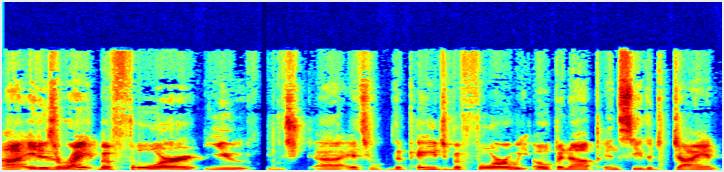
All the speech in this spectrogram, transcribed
Uh, it is right before you. Uh, it's the page before we open up and see the giant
